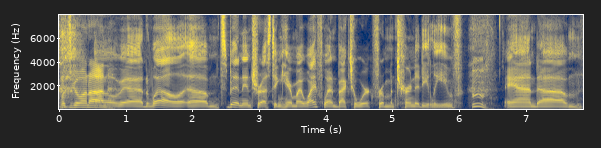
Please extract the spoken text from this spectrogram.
What's going on? Oh man, well, um, it's been interesting here. My wife went back to work from maternity leave, and um,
